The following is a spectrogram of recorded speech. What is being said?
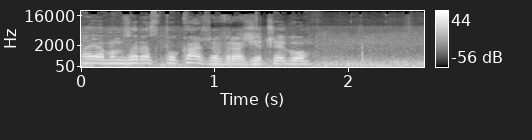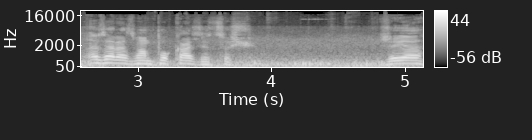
A ja wam zaraz pokażę w razie czego. A zaraz wam pokażę coś. Że ja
